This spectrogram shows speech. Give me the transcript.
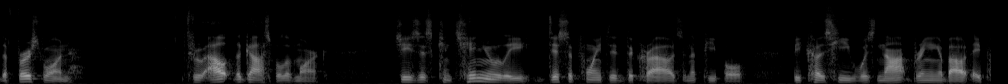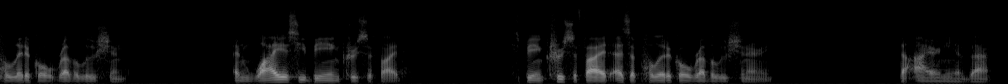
The first one, throughout the Gospel of Mark, Jesus continually disappointed the crowds and the people because he was not bringing about a political revolution. And why is he being crucified? He's being crucified as a political revolutionary. The irony of that.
